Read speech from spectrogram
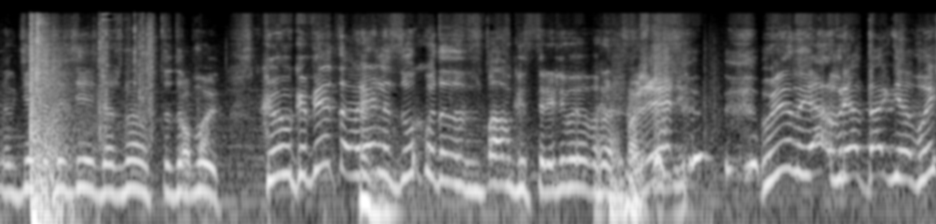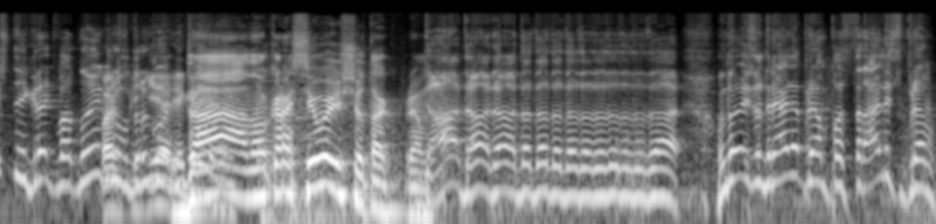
Ну где-то же здесь должно что-то будет. Капец, там реально звук вот этот с папкой стрельбы. Блин, ну я прям так необычно играть в одну игру, в другую. Да, оно красиво еще так прям. Да, да, да, да, да, да, да, да, да, да, да, да. Ну то есть вот реально прям постарались, прям.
